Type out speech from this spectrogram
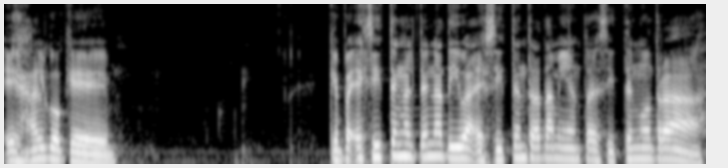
es algo que, que pues, existen alternativas, existen tratamientos, existen otras,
